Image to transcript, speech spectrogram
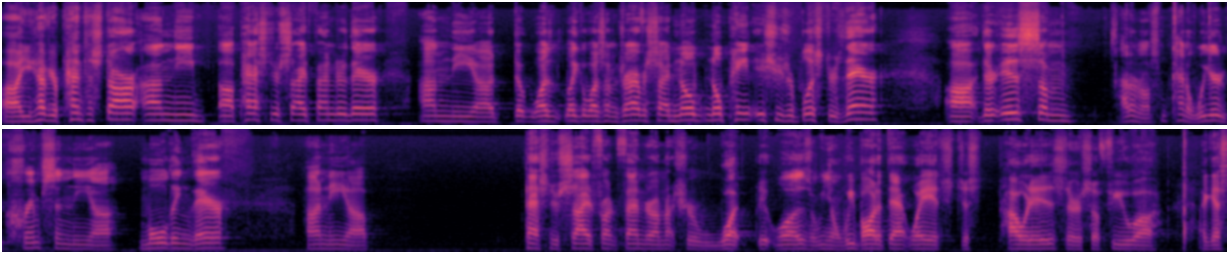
Uh, you have your Pentastar on the uh, passenger side fender there, on the uh, that was like it was on the driver's side. No, no paint issues or blisters there. Uh, there is some, I don't know, some kind of weird crimps in the uh, molding there on the uh, passenger side front fender. I'm not sure what it was. You know, we bought it that way. It's just how it is. There's a few, uh, I guess,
